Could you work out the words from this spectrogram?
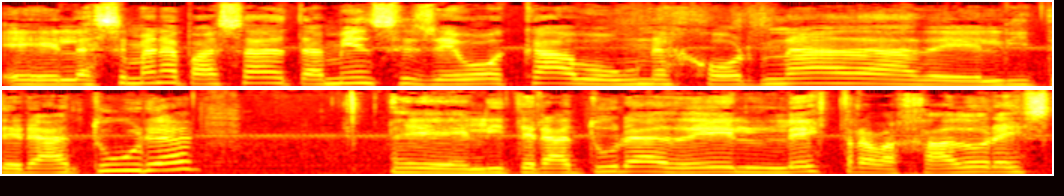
Eh, la semana pasada también se llevó a cabo una jornada de literatura eh, literatura de les trabajadores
